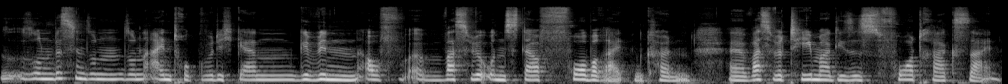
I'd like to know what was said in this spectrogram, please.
so ein bisschen so ein, so einen Eindruck würde ich gern gewinnen, auf äh, was wir uns da vorbereiten können. Äh, was wird Thema dieses Vortrags sein?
